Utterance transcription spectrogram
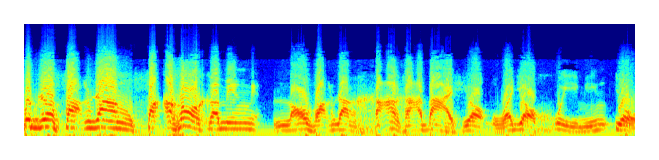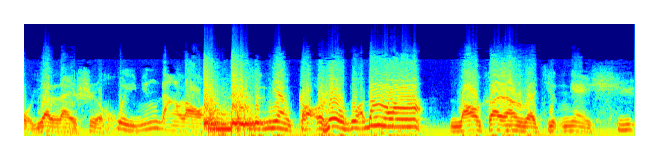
不知方丈法号何名呢？老方丈哈哈大笑，我叫慧明。哟，原来是慧明长老。今年高寿多大了？老和尚说，今年虚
